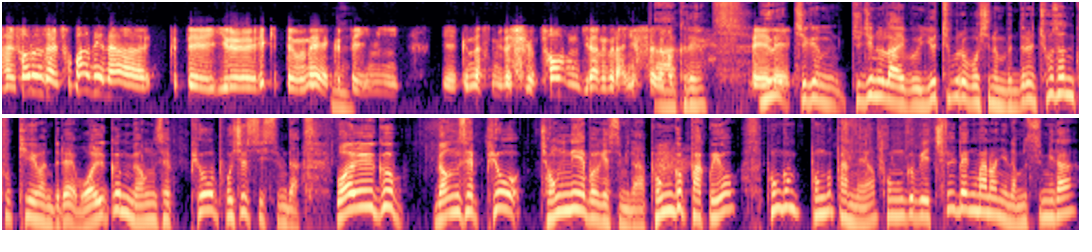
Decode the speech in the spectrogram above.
한 서른 살 초반에나 그때 일을 했기 때문에 그때 네. 이미 예, 끝났습니다. 지금 처음 일하는 건 아니었어요. 아, 그래요? 네. 유, 네. 지금 주진우 라이브 유튜브로 보시는 분들은 초선 국회의원들의 월급 명세표 보실 수 있습니다. 월급 명세표 정리해 보겠습니다. 봉급 받고요. 봉급 봉급 받네요. 봉급이 700만 원이 넘습니다.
